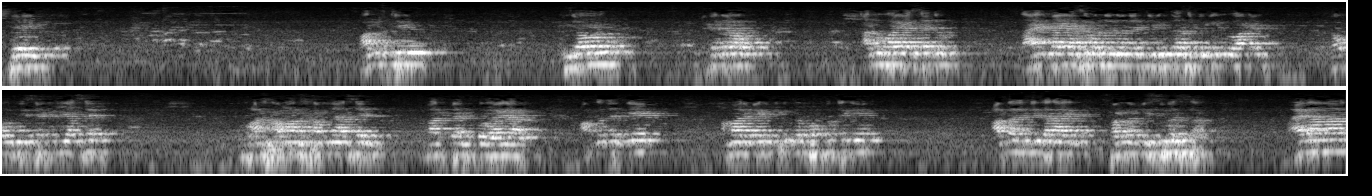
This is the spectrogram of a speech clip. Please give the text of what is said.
সেই মানুষটির বিজয় এখানেও কানু ভাই আছেন রায়ন ভাই আছে অন্যান্য নেতৃবৃন্দ আছে বিভিন্ন ওয়ার্ডের সভাপতি সেক্রেটারি আছে? আর আমার সামনে আছেন আমার প্যান্ট ভাইয়া আপনাদেরকে, আমার ব্যক্তিগত পক্ষ থেকে আপনাদেরকে জানাই সংগ্রামী শুভেচ্ছা। ভাইরা আমার,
